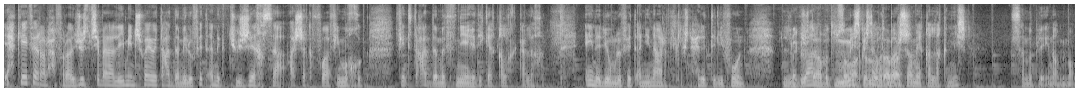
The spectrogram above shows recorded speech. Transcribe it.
يحكي فير على الحفرة juste باش على اليمين شوية ويتعدى. mais le fait أنك tu gères ça à chaque fois في مخك فين تتعدى من الثنية هذيك يقلقك على الآخر. أنا اليوم لو فيت أني نعرف كيفاش نحل التليفون مش تهبط مش برشا. ما يقلقنيش. سا مو بلاي انورمون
